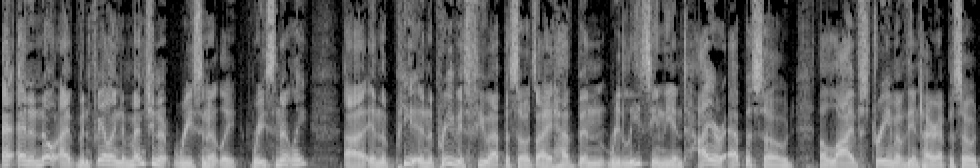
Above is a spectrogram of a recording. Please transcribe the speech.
and a note, I've been failing to mention it recently. Recently, uh, in the pre- in the previous few episodes, I have been releasing the entire episode, the live stream of the entire episode,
